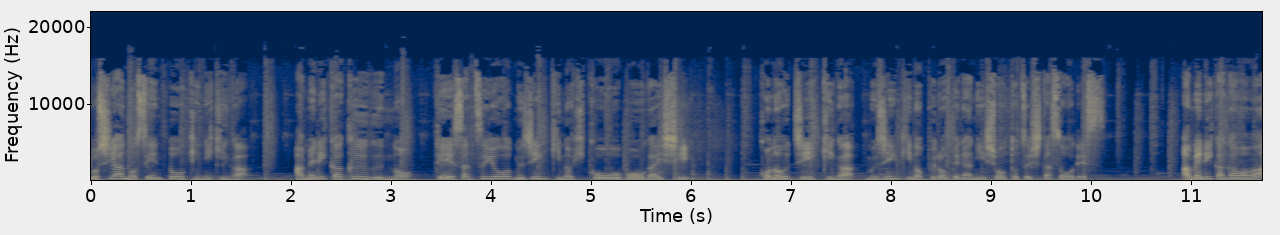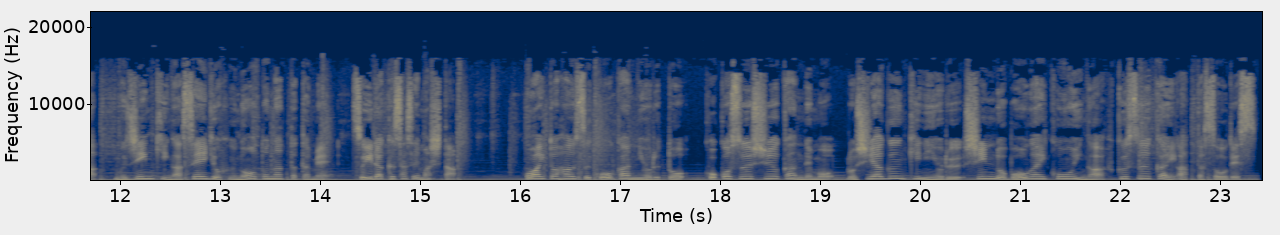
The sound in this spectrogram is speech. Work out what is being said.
ロシアの戦闘機2機がアメリカ空軍の偵察用無人機の飛行を妨害しこのうち1機が無人機のプロペラに衝突したそうですアメリカ側は無人機が制御不能となったため墜落させました。ホワイトハウス高官によるとここ数週間でもロシア軍機による進路妨害行為が複数回あったそうです。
